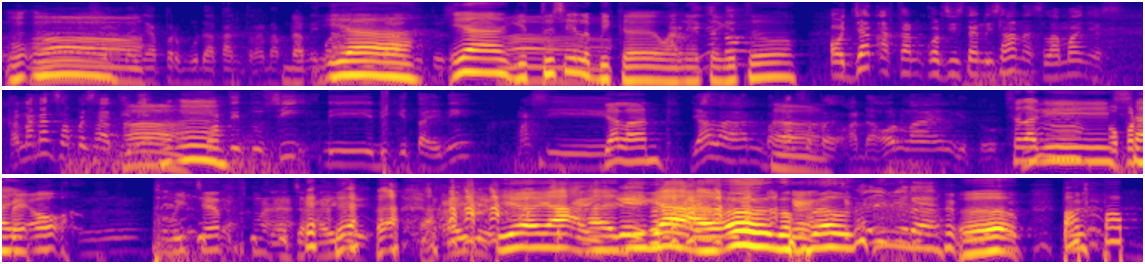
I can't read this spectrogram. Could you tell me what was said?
masih Ah. adanya perbudakan terhadap Dap- wanita. Iya, gitu sih. iya gitu sih Ah. lebih ke wanita Artinya gitu. Ojan akan konsisten di sana selamanya. Karena kan sampai saat ini Ah. Konstitusi di di kita ini masih Jalan. jalan bahkan Ah. sampai ada online gitu. Selagi Hmm, open saya BO. Hmm, WeChat. Ge. Iya ya, anjing ya. Eh, goblok. Eh, pap pap.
